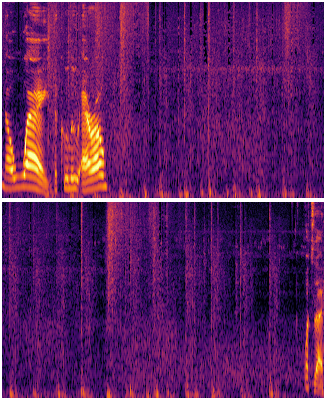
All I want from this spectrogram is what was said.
No way! The Kulu arrow? What's that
